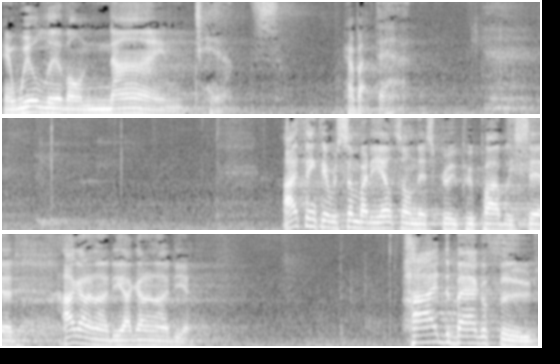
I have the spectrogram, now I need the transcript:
And we'll live on nine tenths. How about that? I think there was somebody else on this group who probably said, I got an idea, I got an idea. Hide the bag of food.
